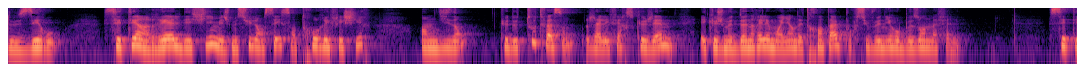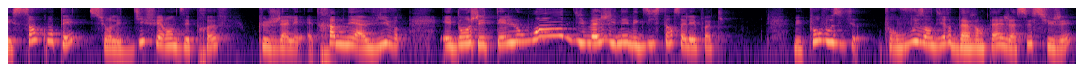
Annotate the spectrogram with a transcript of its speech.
de zéro. C'était un réel défi, mais je me suis lancée sans trop réfléchir en me disant que de toute façon, j'allais faire ce que j'aime et que je me donnerais les moyens d'être rentable pour subvenir aux besoins de ma famille. C'était sans compter sur les différentes épreuves que j'allais être amenée à vivre et dont j'étais loin d'imaginer l'existence à l'époque. Mais pour vous, pour vous en dire davantage à ce sujet,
